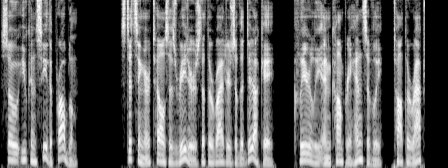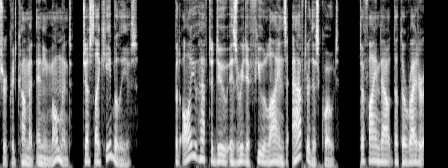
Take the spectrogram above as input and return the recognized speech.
So you can see the problem. Stitzinger tells his readers that the writers of the Didache clearly and comprehensively taught the rapture could come at any moment, just like he believes. But all you have to do is read a few lines after this quote to find out that the writer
